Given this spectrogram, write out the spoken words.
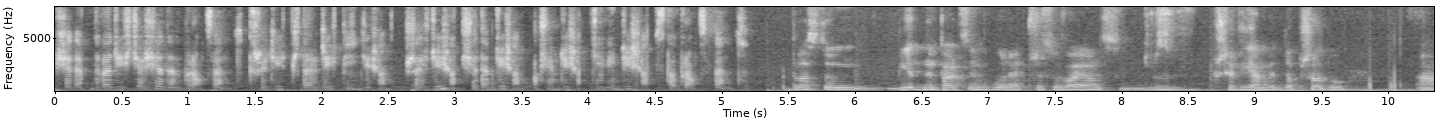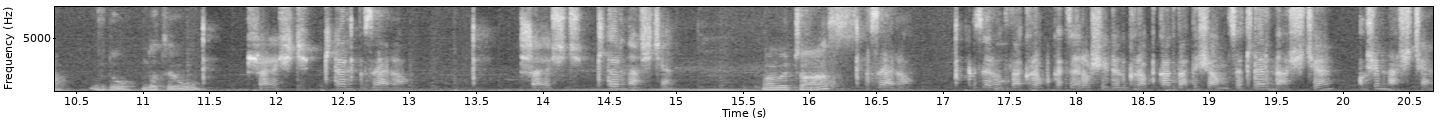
7, 27%, 30, 40, 50, 60, 70, 80, 90, 100%. Po prostu jednym palcem w górę przesuwając przewijamy do przodu, a w dół, do tyłu. 6, 4, 0. 6, 14, Mamy czas. 0. 02.07.2014, 18,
